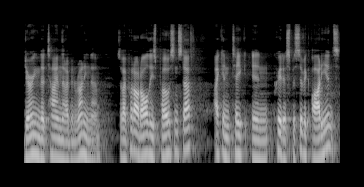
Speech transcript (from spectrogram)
during the time that I've been running them. So if I put out all these posts and stuff, I can take and create a specific audience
